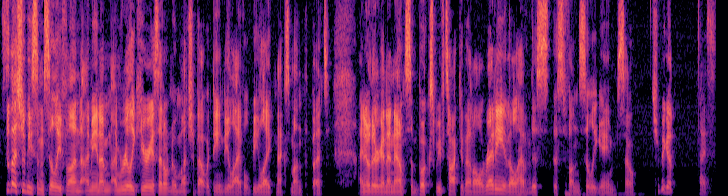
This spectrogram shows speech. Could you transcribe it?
So that should be some silly fun. I mean, I'm I'm really curious. I don't know much about what D&D Live will be like next month, but I know they're going to announce some books we've talked about already. They'll have Mhm. this this fun silly game, so it should be good. Nice.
